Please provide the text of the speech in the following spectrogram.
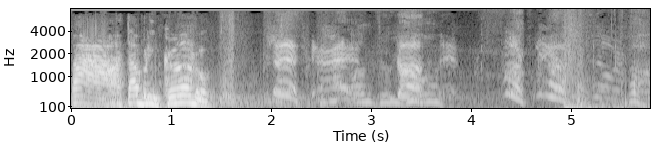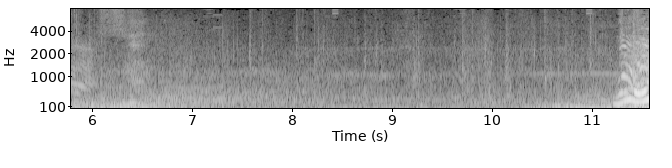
Ah, tá brincando? Ô,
